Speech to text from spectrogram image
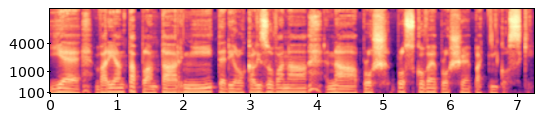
je varianta plantární, tedy lokalizovaná na ploš, ploskové ploše patní kostky.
